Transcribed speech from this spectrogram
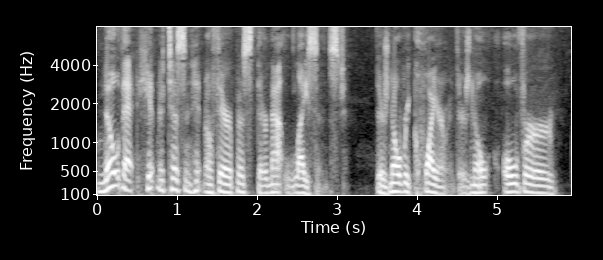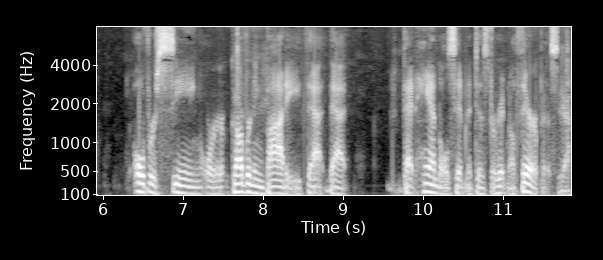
know that hypnotists and hypnotherapists, they're not licensed. There's no requirement. There's no over overseeing or governing body that that that handles hypnotists or hypnotherapists. Yeah.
